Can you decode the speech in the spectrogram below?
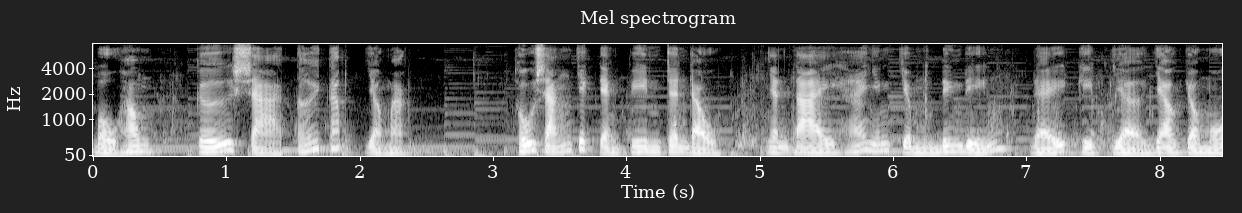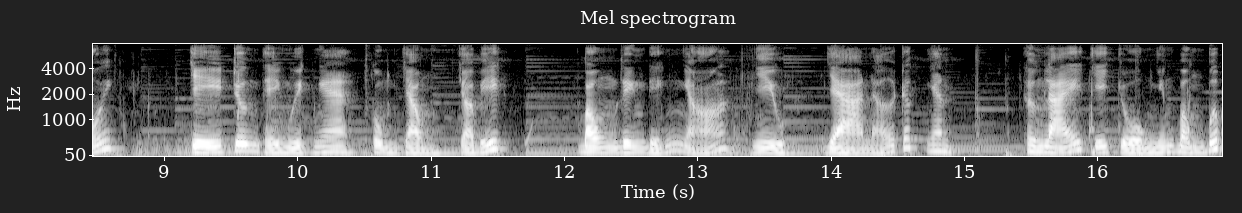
bồ hông cứ xà tới tấp vào mặt. Thủ sẵn chiếc đèn pin trên đầu, nhanh tay hái những chùm điên điển để kịp giờ giao cho mối. Chị Trương Thị Nguyệt Nga cùng chồng cho biết bông điên điển nhỏ, nhiều và nở rất nhanh. Thường lái chỉ chuộng những bông búp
